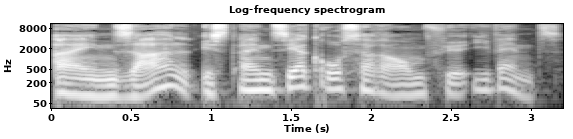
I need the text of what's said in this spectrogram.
Ein Saal ist ein sehr großer Raum für Events.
